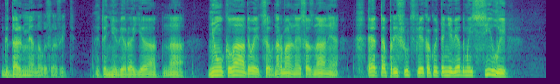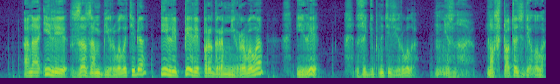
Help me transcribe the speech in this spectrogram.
к дольмену возложить. Это невероятно, не укладывается в нормальное сознание. Это присутствие какой-то неведомой силы. Она или зазомбировала тебя, или перепрограммировала, или загипнотизировала. Не знаю, но что-то сделала.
